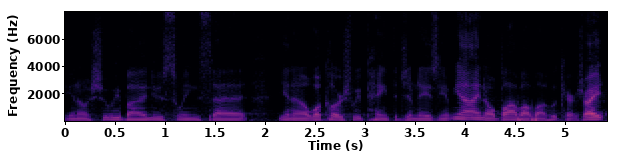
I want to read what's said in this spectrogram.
You know, should we buy a new swing set? You know, what color should we paint the gymnasium? Yeah, I know, blah, blah, blah. Who cares, right?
